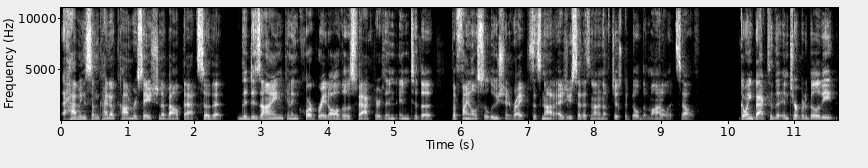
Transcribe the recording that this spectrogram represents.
having some kind of conversation about that so that the design can incorporate all those factors in, into the the final solution, right? Because it's not, as you said, it's not enough just to build the model itself. Going back to the interpretability,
